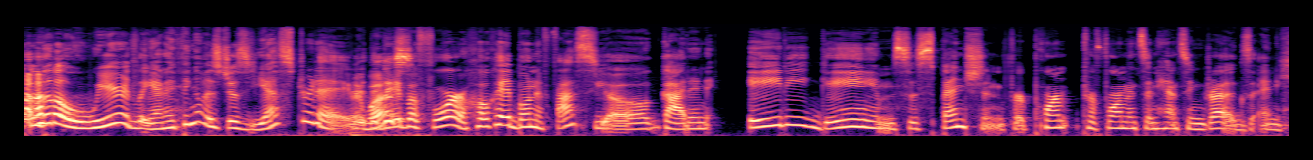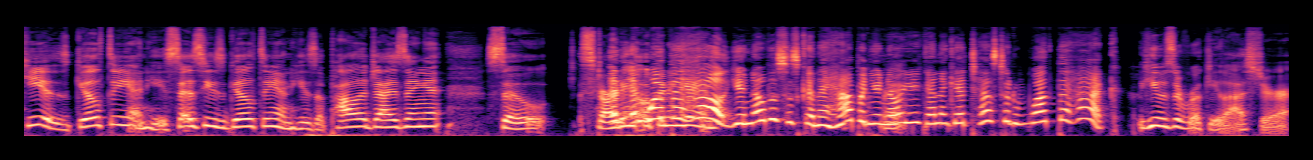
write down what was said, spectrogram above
a little weirdly, and I think it was just yesterday or It the day before, Jorge Bonifacio got an 80 game suspension for performance enhancing drugs and he is guilty and he says he's guilty and he's apologizing it. So starting and what opening the game. hell? You know this is going to happen. You know Right. you're going to get tested. What the heck? He was a rookie last year.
